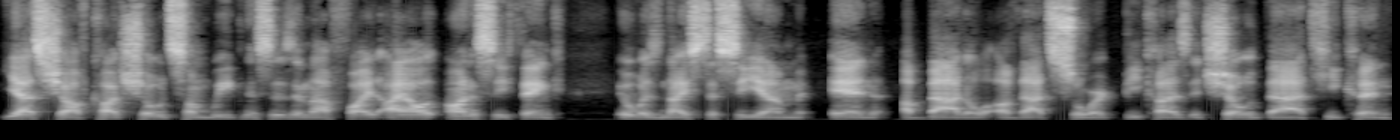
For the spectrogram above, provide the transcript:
yes, Shavkat showed some weaknesses in that fight, I honestly think it was nice to see him in a battle of that sort because it showed that he can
